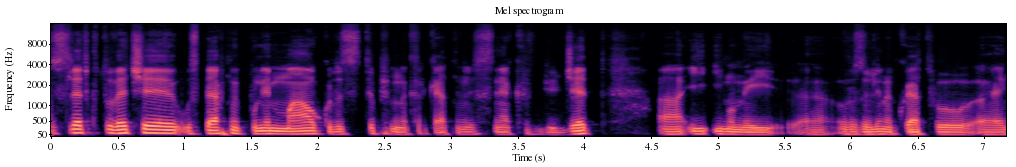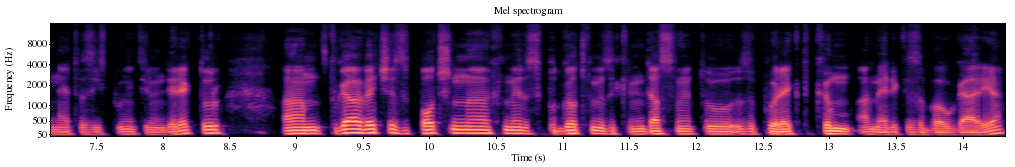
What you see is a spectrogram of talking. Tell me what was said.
след като вече успяхме поне малко да се стъпим на краката нали, с някакъв бюджет, а, и имаме и а, Розалина, която е нета за изпълнителен директор, а, тогава вече започнахме да се подготвяме за кандидатстването за проект към Америка за България.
